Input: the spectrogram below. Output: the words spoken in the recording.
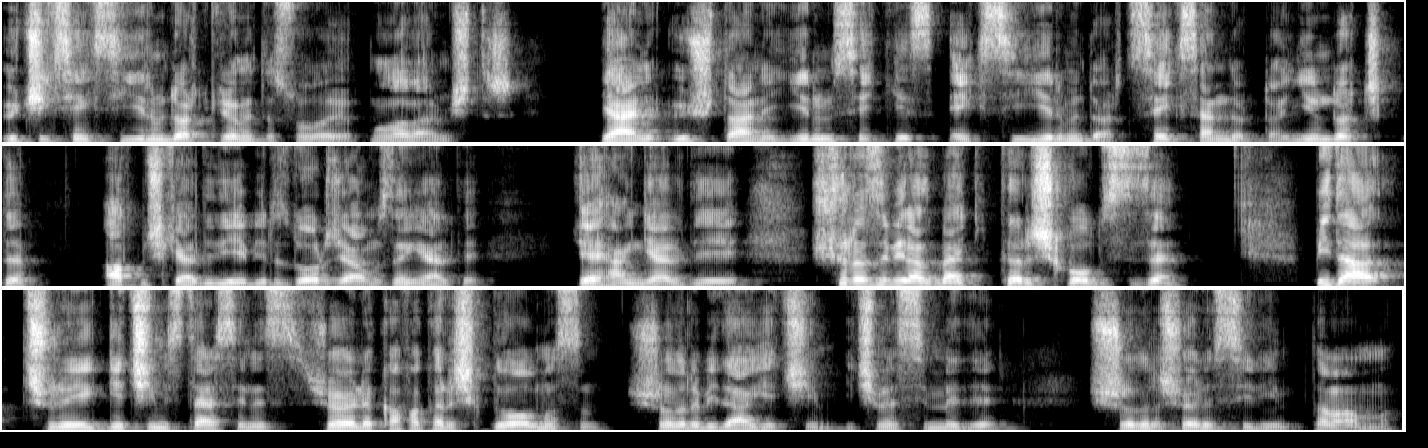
3x eksi 24 kilometre sonra mola vermiştir. Yani 3 tane 28 eksi 24. 84'ten 24 çıktı. 60 geldi diyebiliriz. Doğru cevabımız ne geldi? Ceyhan geldi. Şurası biraz belki karışık oldu size. Bir daha şuraya geçeyim isterseniz. Şöyle kafa karışıklığı olmasın. Şuraları bir daha geçeyim. İçime sinmedi. Şuraları şöyle sileyim. Tamam mı?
